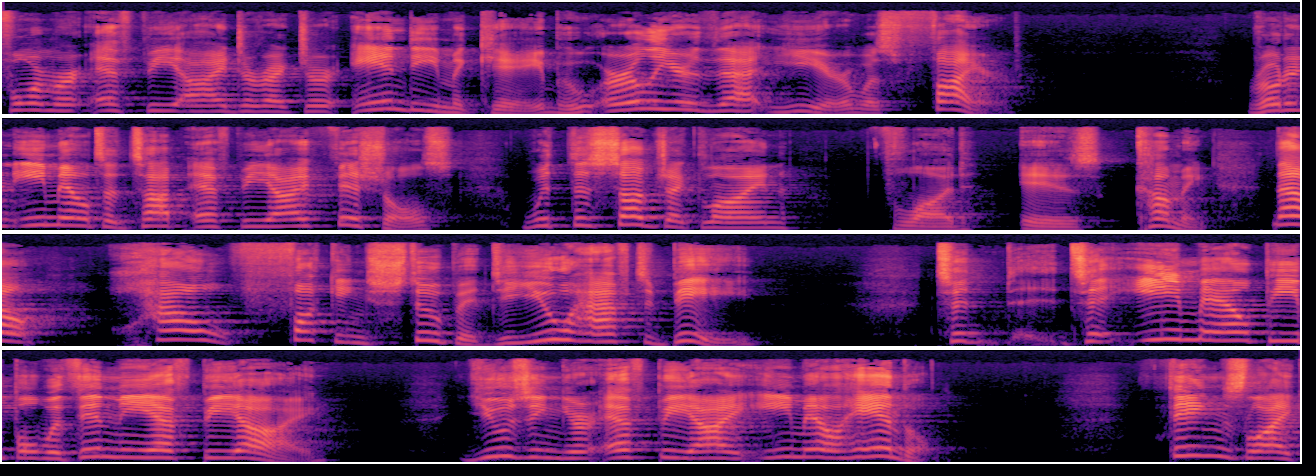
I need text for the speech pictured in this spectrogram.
former FBI Director Andy McCabe, who earlier that year was fired, wrote an email to top FBI officials with the subject line Flood is coming. Now, how fucking stupid do you have to be to, to email people within the FBI using your FBI email handle. Things like,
